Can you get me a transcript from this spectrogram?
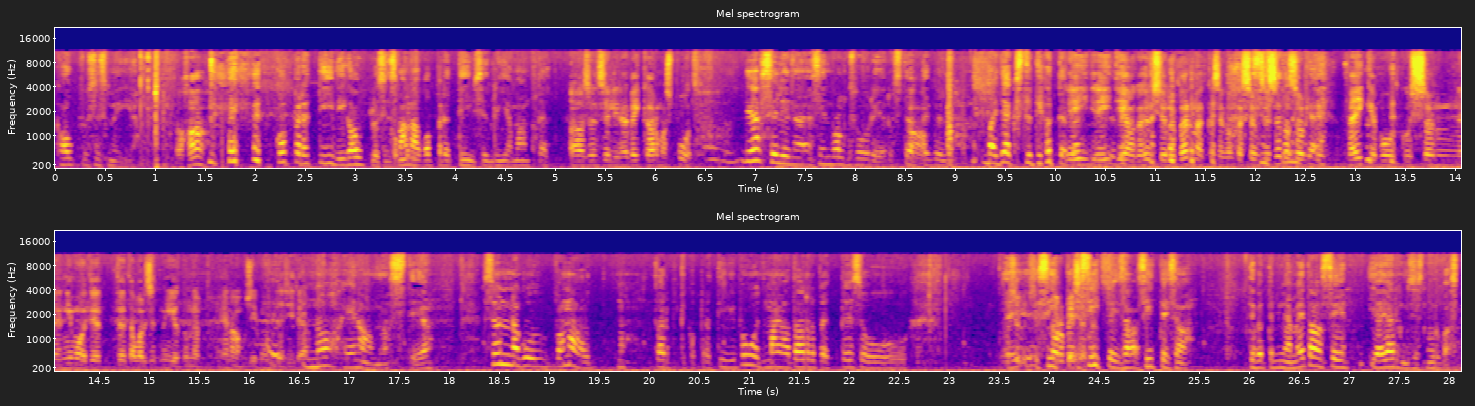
Kaupluses müüa. ahah kooperatiivi kaupluses, vana kooperatiiv siin Riia maanteel. aa, see on selline väike armas pood? jah, selline siin Valgusfoori juures, teate Aa. küll. ma ei tea, kas te teate. ei, ei tea, kahjuks ei ole pärnakas, aga kas see on see sedasorti väike pood, kus on niimoodi, et tavaliselt müüja tunneb enamusi kundesid ja noh, enamasti jah. see on nagu vana noh, tarbijate kooperatiivi pood, majatarbed, pesu No siit, siit ei saa, siit ei saa. Te peate minema edasi ja järgmisest nurgast.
